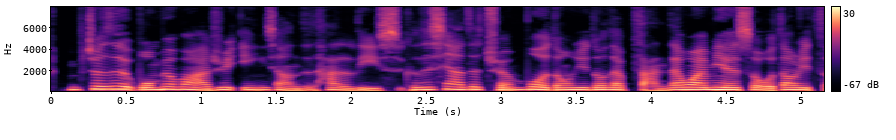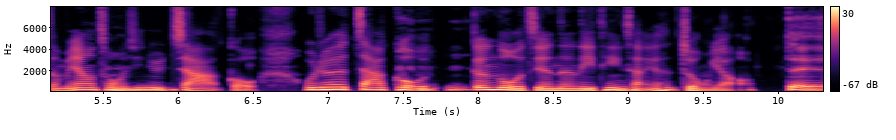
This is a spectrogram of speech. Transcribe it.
就是我没有办法去影响着它的历史，可是现在这全部的东西都在散在外面的时候，我到底怎么样重新去架构？我觉得架构跟逻辑能力听起来也很重要。对对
